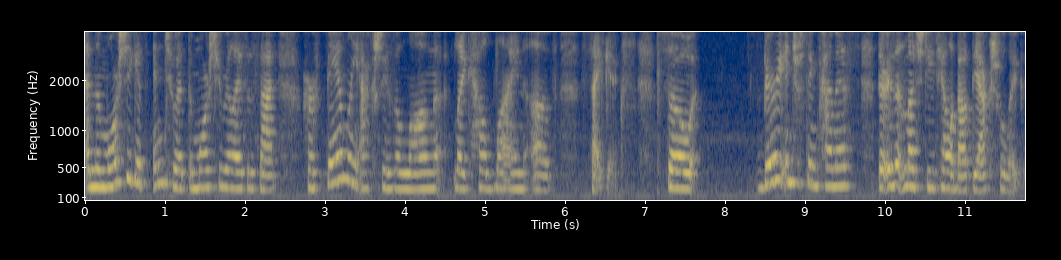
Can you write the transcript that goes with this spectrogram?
And the more she gets into it, the more she realizes that her family actually is a long like held line of psychics. So very interesting premise. There isn't much detail about the actual like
